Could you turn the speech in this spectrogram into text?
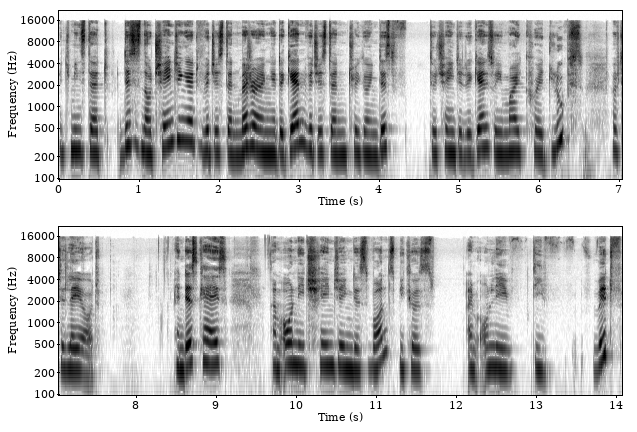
which means that this is now changing it, which is then measuring it again, which is then triggering this to change it again. So you might create loops with the layout. In this case, I'm only changing this once because I'm only the width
